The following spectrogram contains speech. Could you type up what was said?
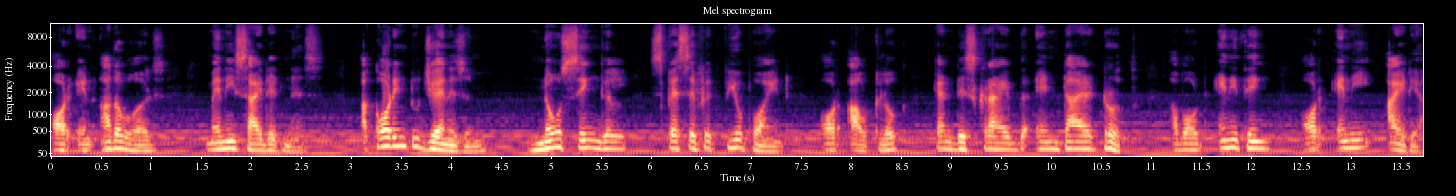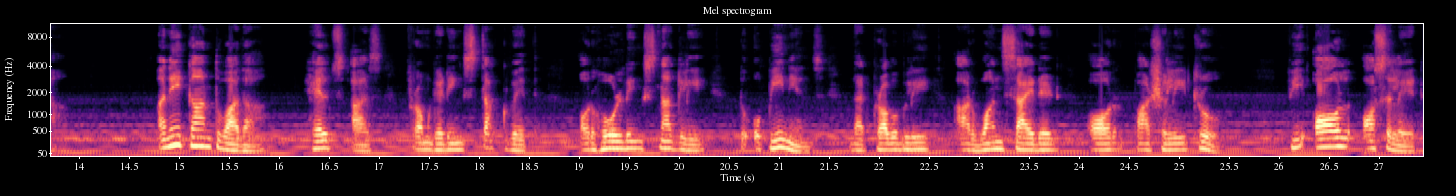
or in other words, many sidedness. According to Jainism, no single specific viewpoint or outlook can describe the entire truth about anything or any idea. Anekantvada helps us from getting stuck with or holding snugly to opinions that probably are one sided or partially true. We all oscillate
